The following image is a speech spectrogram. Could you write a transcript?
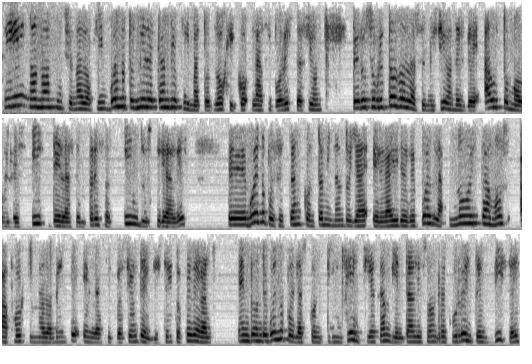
Sí, no, no ha funcionado aquí. Bueno, pues mire, el cambio climatológico, la deforestación, pero sobre todo las emisiones de automóviles y de las empresas industriales, eh, bueno, pues están contaminando ya el aire de Puebla. No estamos, afortunadamente, en la situación del Distrito Federal, en donde, bueno, pues las contingencias ambientales son recurrentes, dice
